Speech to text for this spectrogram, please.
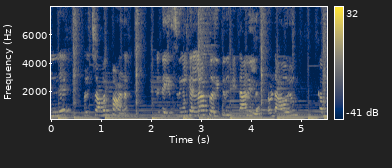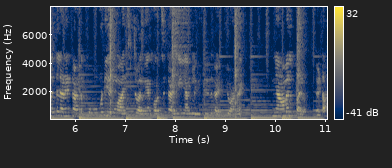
എന്റെ ഒരു ചവപ്പാണ്. ടേസ്റ്റ് നിങ്ങൾക്ക് എല്ലാവർക്കും അറിയാം. കിട്ടാനില്ല. അതുകൊണ്ട് ആ ഒരു കമ്പത്തിലാണെങ്കിൽ കണ്ട് കണ്ടപ്പോൾ അങ്ങ് വാങ്ങിച്ചിട്ട് വന്നു. ഞാൻ കുറച്ച് കഴിഞ്ഞ് ഞാൻ ക്ലീൻ ചെയ്ത് കഴിക്കുവാണ്. പഴം. കേട്ടോ?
